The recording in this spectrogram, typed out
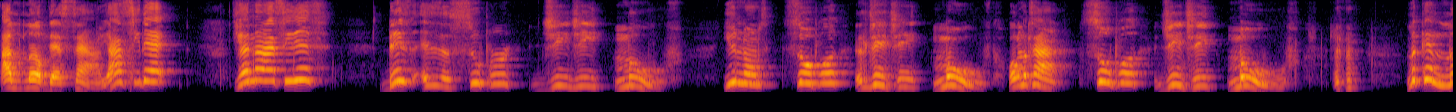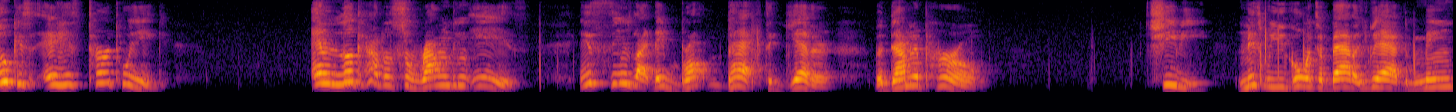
I love that sound. Y'all see that? Y'all not see this? This is a super GG move. You know I'm Super GG move. One more time. Super GG move. look at Lucas and his Turtwig. And look how the surrounding is. it seems like they brought back together the Dominant Pearl, Chibi, mixed when you go into battle, you have the main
